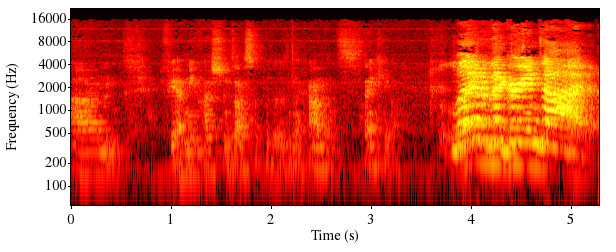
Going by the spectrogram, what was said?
Um, if you have any questions, also put those in the comments. Thank you. Live the green dot!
